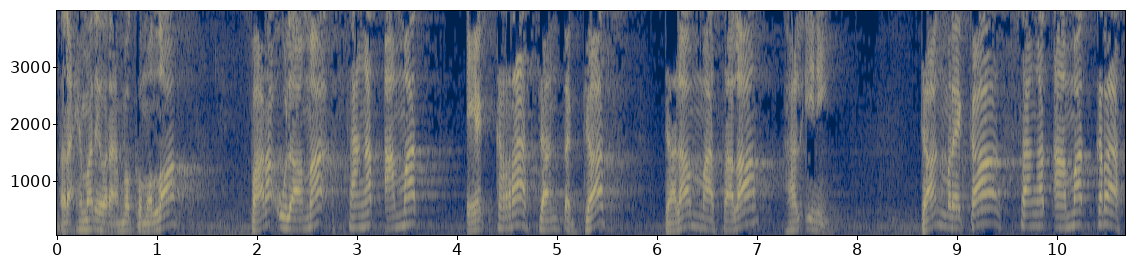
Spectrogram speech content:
rahimani wa rahmakumullah, para ulama sangat amat eh, keras dan tegas dalam masalah hal ini. Dan mereka sangat amat keras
